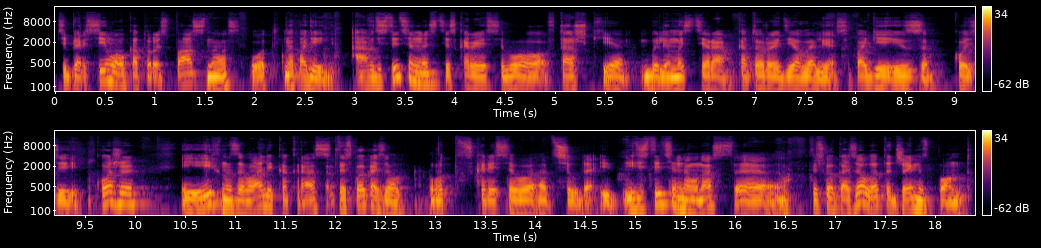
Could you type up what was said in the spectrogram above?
теперь символ, который спас нас от нападения. А в действительности, скорее всего, в Ташке были мастера, которые делали сапоги из козьей кожи, и их называли как раз Тверской козел. Вот, скорее всего, отсюда. И, и действительно у нас э, Тверской козел — это Джеймс Бонд.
